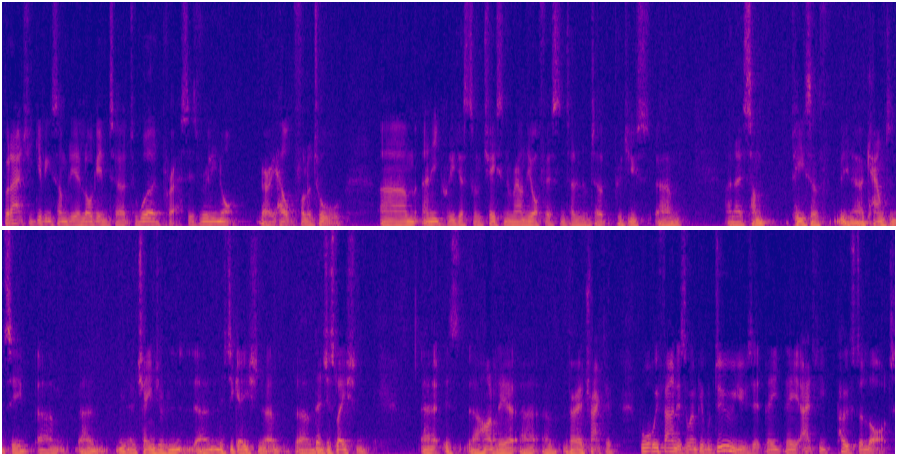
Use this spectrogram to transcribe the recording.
but actually giving somebody a login to, to WordPress is really not very helpful at all. Um, and equally, just sort of chasing them around the office and telling them to produce, um, I know, some piece of you know accountancy, um, uh, you know, change of uh, litigation uh, uh, legislation uh, is uh, hardly a, a, a very attractive. But what we found is that when people do use it, they they actually post a lot.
